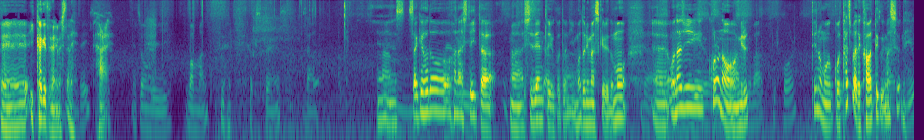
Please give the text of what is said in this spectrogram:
えー、1ヶ月になりましたね。はい。えー、先ほど話していた、まあ、自然ということに戻りますけれども、えー、同じコロナを見るっていうのもこう立場で変わってきますよね、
